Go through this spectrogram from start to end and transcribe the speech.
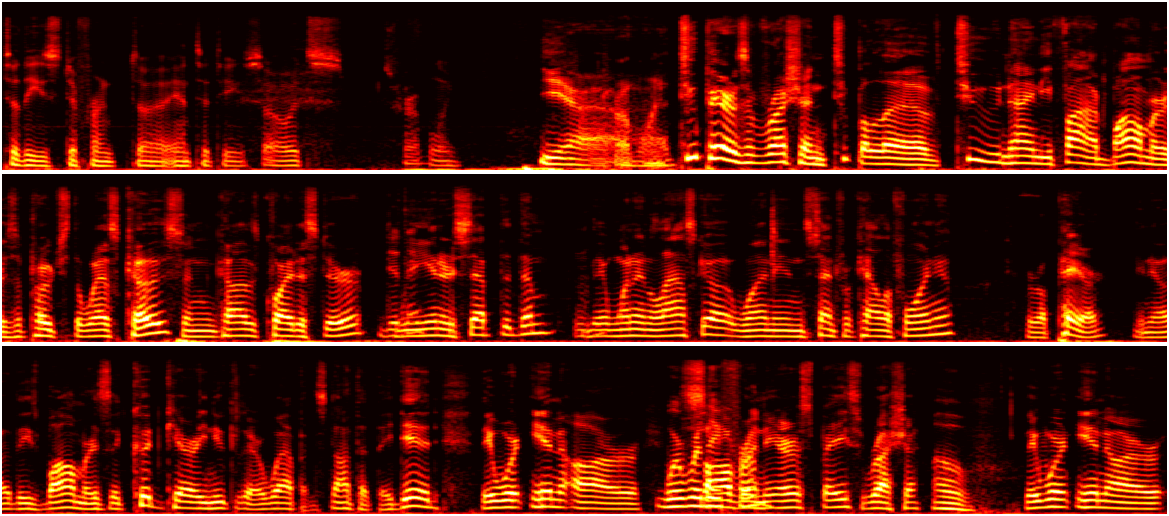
to these different uh, entities. So it's troubling. Yeah. Troubling. Two pairs of Russian Tupolev 295 bombers approached the West Coast and caused quite a stir. Did we they? intercepted them. They one in Alaska, one in Central California, or a pair. You know, these bombers that could carry nuclear weapons. Not that they did. They weren't in our Where were they sovereign from? airspace, Russia. Oh, They weren't in our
